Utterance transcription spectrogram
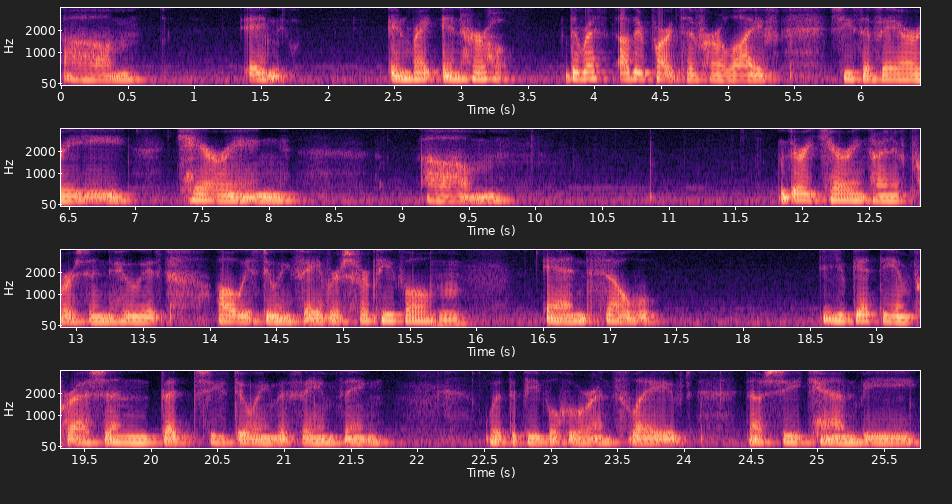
um, in in right in her the rest other parts of her life, she's a very caring. Um, very caring kind of person who is always doing favors for people. And so you get the impression that she's doing the same thing with the people who are enslaved. Now, she can be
